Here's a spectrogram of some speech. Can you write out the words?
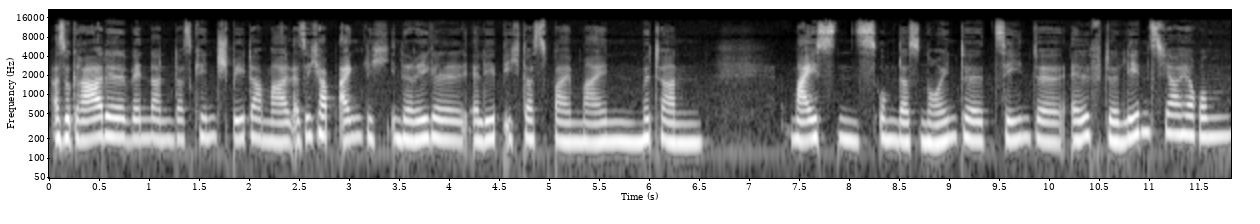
Also gerade wenn dann das Kind später mal, also ich habe eigentlich in der Regel erlebe ich das bei meinen Müttern meistens um das neunte, zehnte, elfte Lebensjahr herum,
